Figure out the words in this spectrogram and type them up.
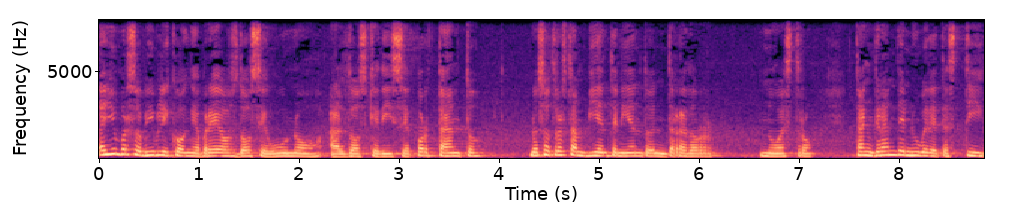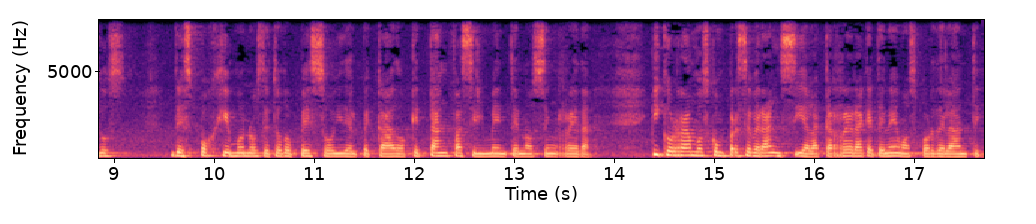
Hay un verso bíblico en Hebreos 12.1 al 2 que dice, por tanto, nosotros también teniendo en derredor nuestro tan grande nube de testigos, despojémonos de todo peso y del pecado que tan fácilmente nos enreda, y corramos con perseverancia la carrera que tenemos por delante,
